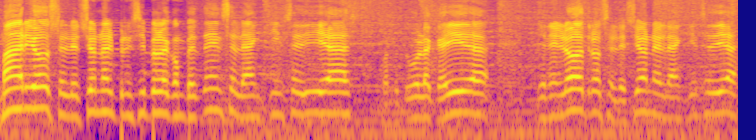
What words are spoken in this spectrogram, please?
Mario, se lesiona al principio de la competencia, le dan 15 días cuando tuvo la caída. Viene el otro, se lesiona, le dan 15 días.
